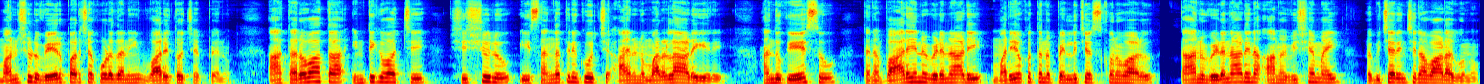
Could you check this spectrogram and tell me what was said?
మనుషుడు వేరుపరచకూడదని వారితో చెప్పాను. ఆ తరువాత ఇంటికి వచ్చి శిష్యులు ఈ సంగతిని కూర్చి ఆయనను మరలా అడిగిరి. అందుకు యేసు తన భార్యను విడనాడి మరి ఒకతను పెళ్ళి చేసుకున్నవాడు తాను విడనాడిన ఆమె విషయమై వ్యభిచరించిన వాడగును.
